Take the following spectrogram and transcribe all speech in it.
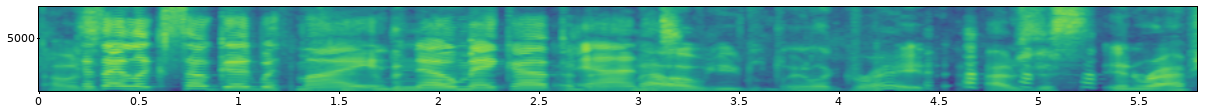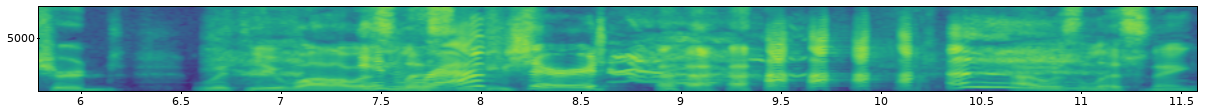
Because I, look so good with my no makeup uh, and no, you, you look great. I was just enraptured with you while I was listening. enraptured. I was listening.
